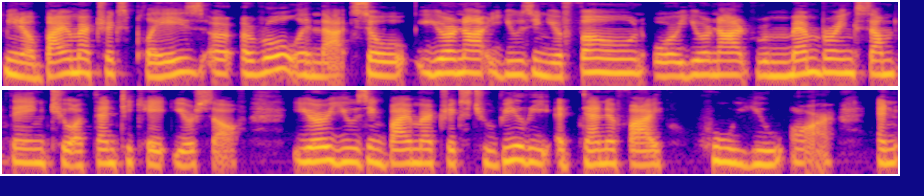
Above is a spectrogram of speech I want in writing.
you know, biometrics plays a, a, role in that. So you're not using your phone or you're not remembering something to authenticate yourself. You're using biometrics to really identify who you are and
